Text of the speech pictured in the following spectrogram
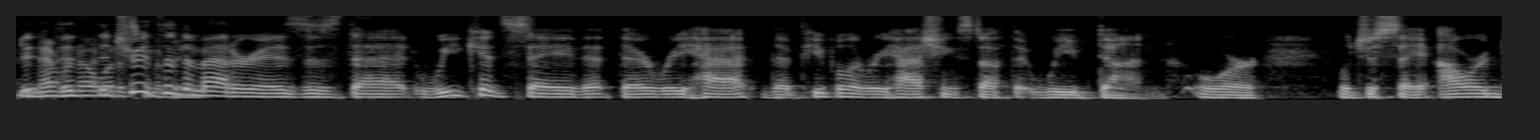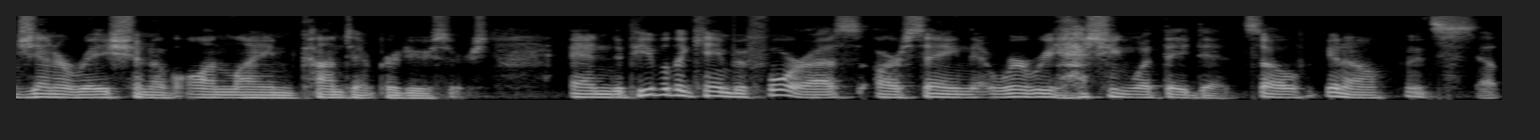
You never the, know the what it's truth gonna of the matter is is that we could say that they're reha- that people are rehashing stuff that we've done or we'll just say our generation of online content producers and the people that came before us are saying that we're rehashing what they did so you know it's It's doesn't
